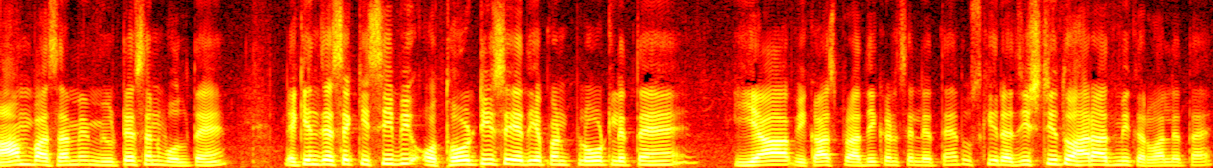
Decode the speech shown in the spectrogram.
आम भाषा में म्यूटेशन बोलते हैं। लेकिन जैसे किसी भी अथॉरिटी से यदि अपन प्लॉट लेते हैं या विकास प्राधिकरण से लेते हैं तो उसकी रजिस्ट्री तो हर आदमी करवा लेता है।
